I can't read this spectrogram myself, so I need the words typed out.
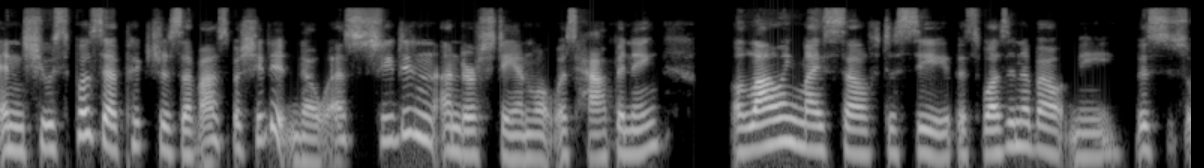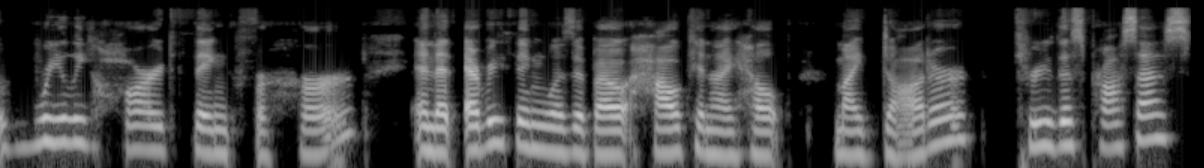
and she was supposed to have pictures of us, but she didn't know us. She didn't understand what was happening. Allowing myself to see this wasn't about me. This is a really hard thing for her. And that everything was about how can I help my daughter through this process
